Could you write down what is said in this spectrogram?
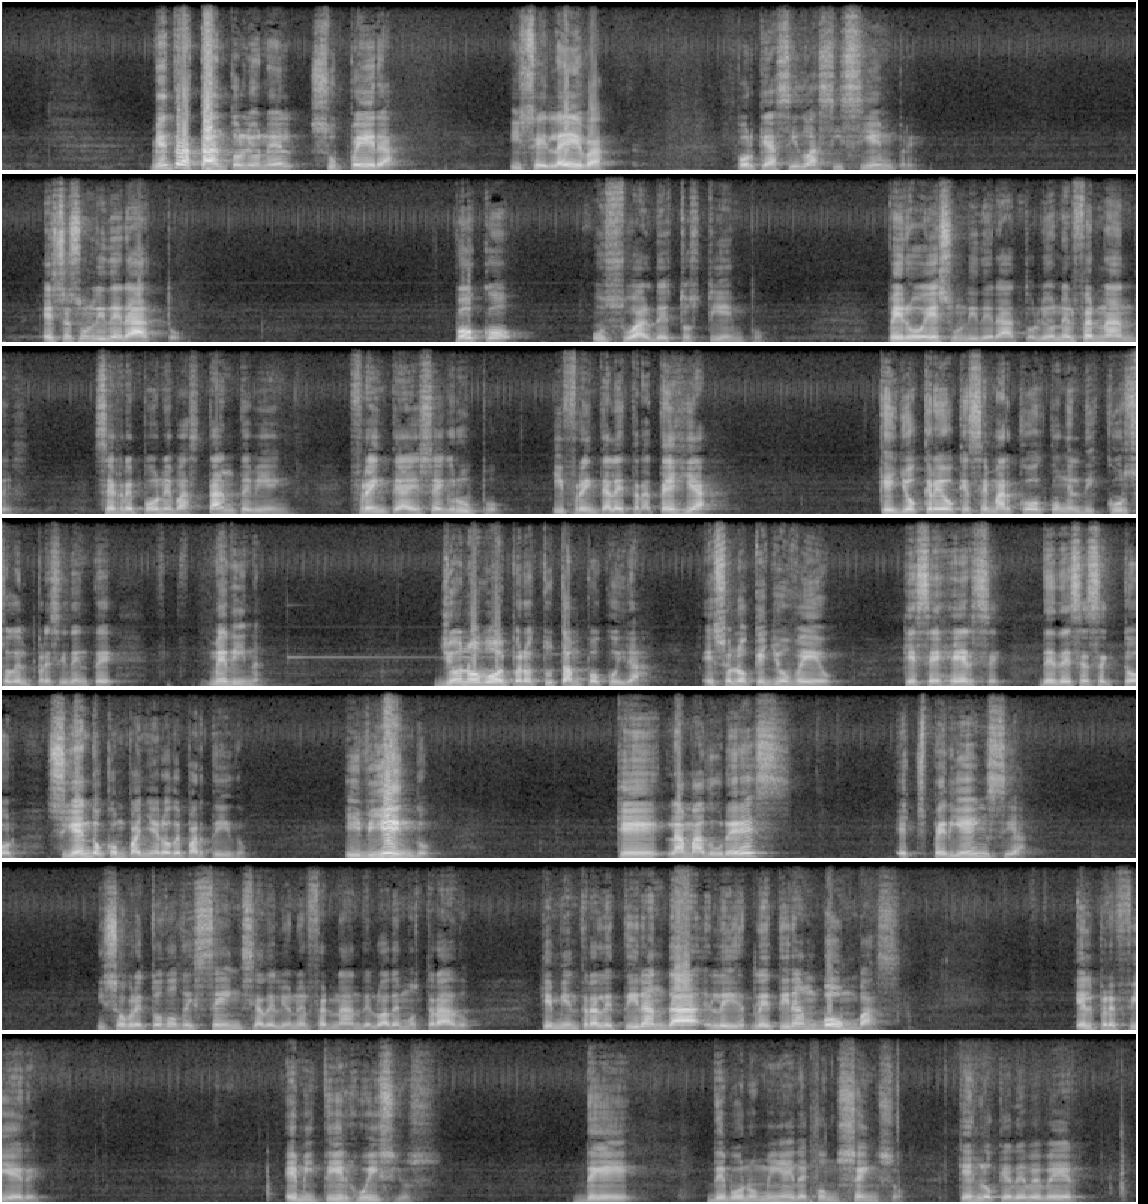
Mientras tanto, Leonel supera y se eleva porque ha sido así siempre. Eso es un liderato poco usual de estos tiempos, pero es un liderato. Leonel Fernández se repone bastante bien frente a ese grupo y frente a la estrategia que yo creo que se marcó con el discurso del presidente Medina. Yo no voy, pero tú tampoco irás. Eso es lo que yo veo que se ejerce desde ese sector, siendo compañero de partido y viendo que la madurez, experiencia y sobre todo decencia de Leonel Fernández lo ha demostrado que mientras le tiran, da- le, le tiran bombas, él prefiere emitir juicios de, de bonomía y de consenso, que es lo que debe ver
